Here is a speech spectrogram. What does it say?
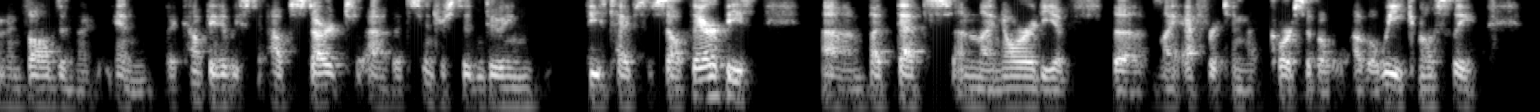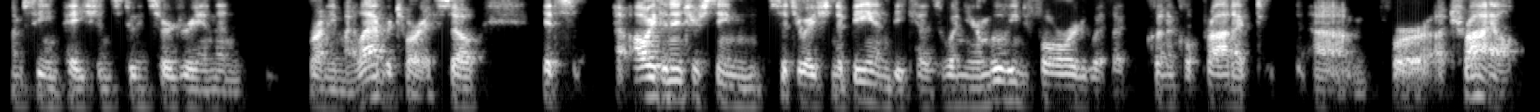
I'm involved in the in the company that we helped start uh, that's interested in doing these types of cell therapies. Um, but that's a minority of the my effort in the course of a, of a week. Mostly, I'm seeing patients, doing surgery, and then running my laboratory. So it's always an interesting situation to be in because when you're moving forward with a clinical product um, for a trial,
